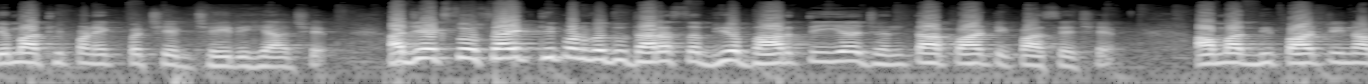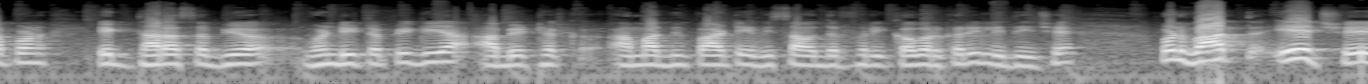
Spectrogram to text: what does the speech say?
તેમાંથી પણ એક પછી એક જઈ રહ્યા છે. આજે એકસો સાહીઠથી પણ વધુ ધારાસભ્ય ભારતીય જનતા પાર્ટી પાસે છે. આમ આદમી પાર્ટીના પણ એક ધારાસભ્ય વંડી ટપી ગયા. આ બેઠક આમ આદમી પાર્ટીએ વિસાવદર ફરી કવર કરી લીધી છે. પણ વાત એ છે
